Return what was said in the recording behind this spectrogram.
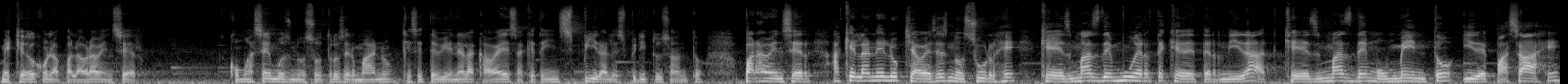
Me quedo con la palabra vencer ¿Cómo hacemos nosotros, hermano, que se te viene a la cabeza, que te inspira el Espíritu Santo para vencer aquel anhelo que a veces nos surge, que es más de muerte que de eternidad, que es más de momento y de pasaje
